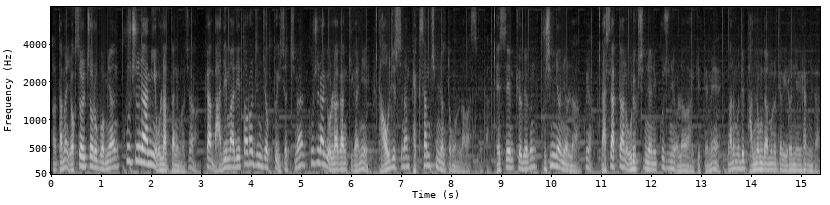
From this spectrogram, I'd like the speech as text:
어, 다만 역설적으로 보면 꾸준함이 올랐다는 거죠. 그러니까 마디마디 떨어진 적도 있었지만 꾸준하게 올라간 기간이 다우지수는 한 130년 동안 올라왔습니다. S&P 500은 90년이 올라왔고요. 나스닥도 한 5, 60년이 꾸준히 올라와 있기 때문에 많은 분들이 반농담으로 제가 이런 얘기를 합니다.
